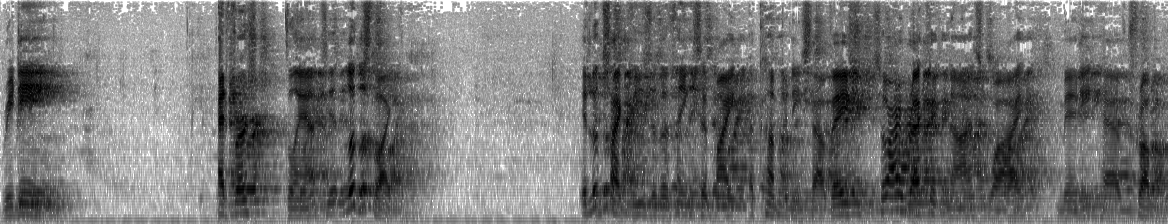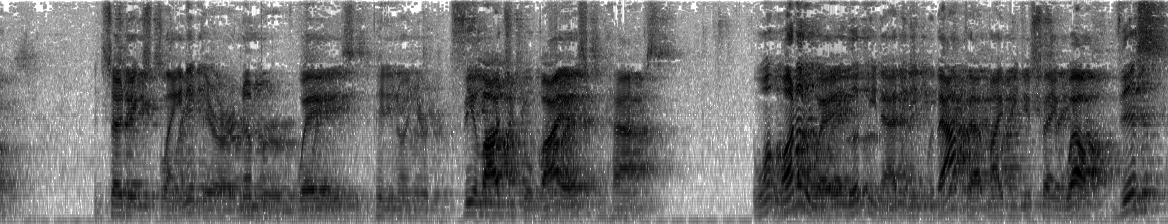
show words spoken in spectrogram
redeemed. At first glance, it looks like that. It looks like these are the things that might accompany salvation. So I recognize why many have trouble. And so to explain it, there are a number of ways, depending on your theological bias, perhaps. One, the ways, looking at it, even without that, might be just saying, well, this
